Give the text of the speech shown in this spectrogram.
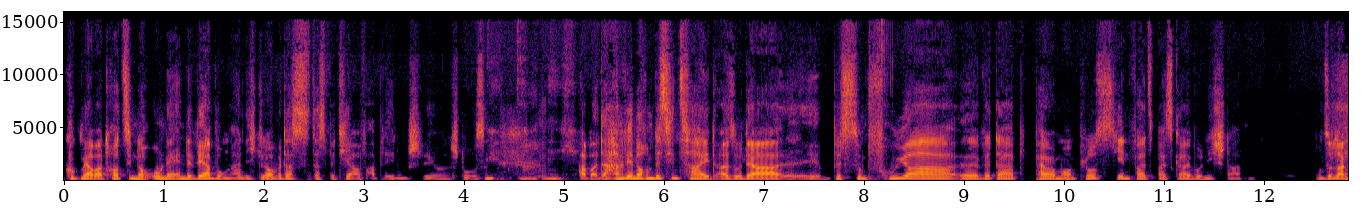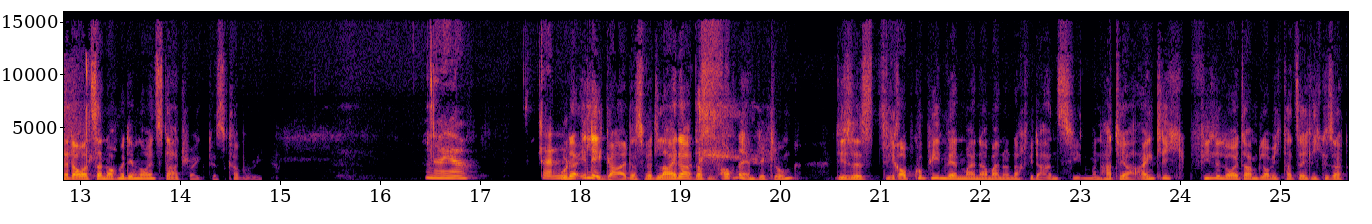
guck mir aber trotzdem noch ohne Ende Werbung an. Ich glaube, das, das wird hier auf Ablehnung sto- stoßen. Gar nicht. Aber da haben wir noch ein bisschen Zeit. Also da äh, bis zum Frühjahr äh, wird da Paramount Plus jedenfalls bei Sky wohl nicht starten. Und so lange dauert es dann auch mit dem neuen Star Trek Discovery. Naja, dann. Oder illegal. Das wird leider, das ist auch eine Entwicklung. Dieses, die Raubkopien werden meiner Meinung nach wieder anziehen. Man hat ja eigentlich, viele Leute haben, glaube ich, tatsächlich gesagt,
